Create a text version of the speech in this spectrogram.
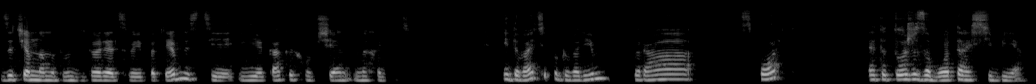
зачем нам удовлетворять свои потребности и как их вообще находить. И давайте поговорим про спорт. Это тоже забота о себе,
